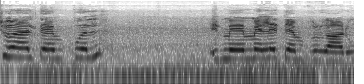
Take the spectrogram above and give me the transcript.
చూడాలి టెంపుల్. ఇది మేము వెళ్ళే టెంపుల్ గారు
